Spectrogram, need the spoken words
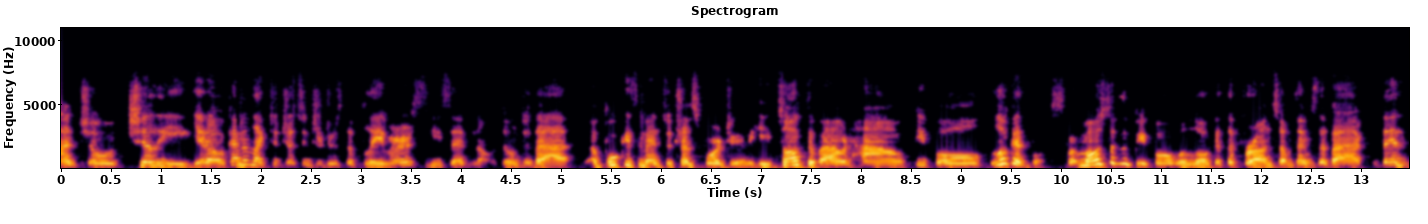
ancho chili, you know, kind of like to just introduce the flavors. He said, no, don't do that. A book is meant to transport you. And he talked about how people look at books. But most of the people will look at the front, sometimes the back, then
